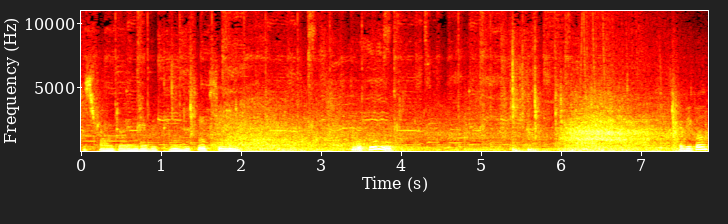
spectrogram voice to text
just trying to arrange everything neat and clean. Woohoo! Here we go.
